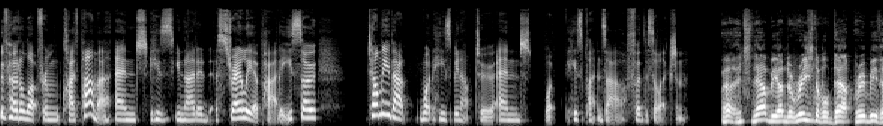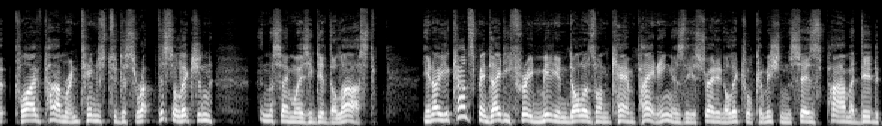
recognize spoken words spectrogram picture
we've heard a lot from Clive Palmer and his United Australia Party. So tell me about what he's been up to and what his plans are for this election. Well, it's now beyond a reasonable doubt, Ruby, that Clive Palmer intends to disrupt this election in the same way as he did the last. You know, you can't spend $83 million on campaigning, as the Australian Electoral Commission says Palmer did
